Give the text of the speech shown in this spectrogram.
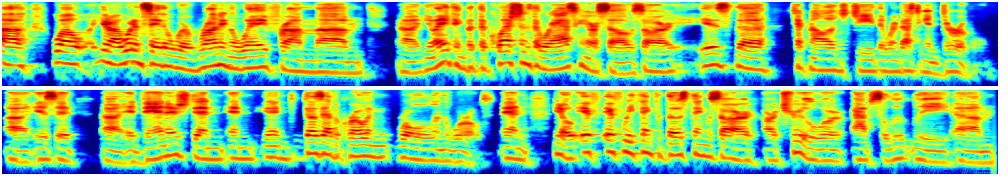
uh, well, you know, I wouldn't say that we're running away from um, uh, you know anything, but the questions that we're asking ourselves are: Is the technology that we're investing in durable? Uh, is it uh, advantaged and and and does have a growing role in the world. And you know, if if we think that those things are are true, we're absolutely um,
